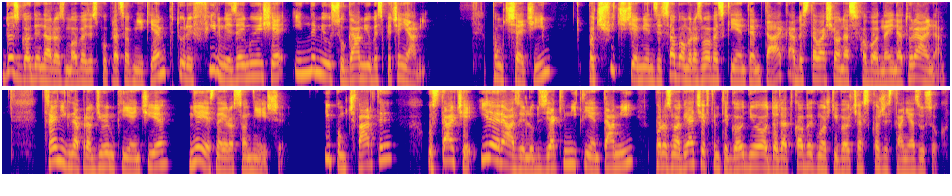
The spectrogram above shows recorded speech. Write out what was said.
do zgody na rozmowę ze współpracownikiem, który w firmie zajmuje się innymi usługami i ubezpieczeniami. Punkt trzeci. Poćwiczcie między sobą rozmowę z klientem tak, aby stała się ona swobodna i naturalna. Trening na prawdziwym kliencie nie jest najrozsądniejszy. I punkt czwarty. Ustalcie, ile razy lub z jakimi klientami porozmawiacie w tym tygodniu o dodatkowych możliwościach skorzystania z usług.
